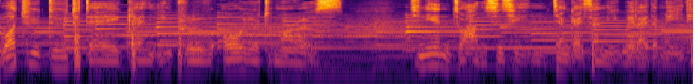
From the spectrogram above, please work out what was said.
What you do today can improve all your tomorrows。今天你做好的事情将改善你未来的每一天。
